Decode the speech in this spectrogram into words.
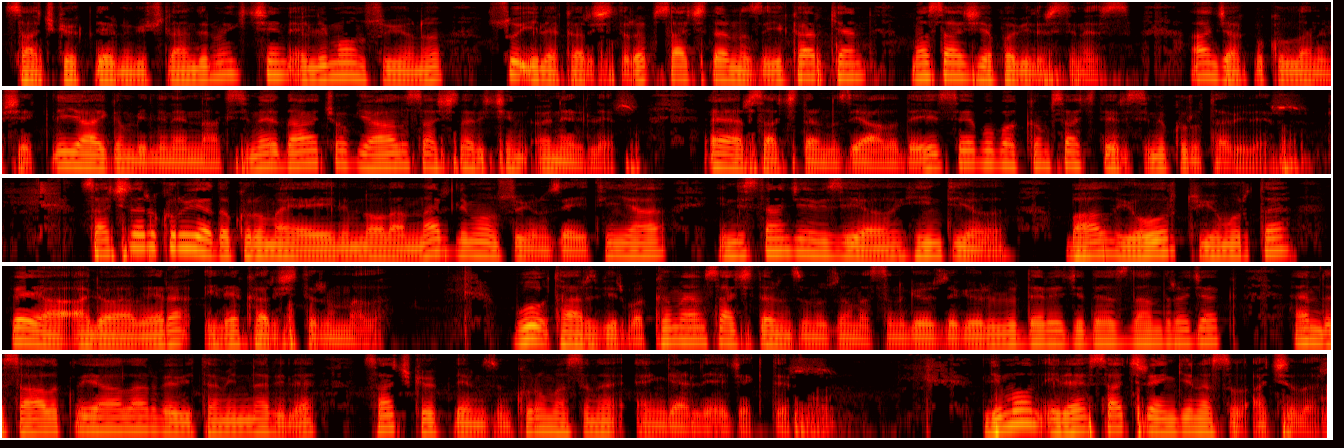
Saç köklerini güçlendirmek için limon suyunu su ile karıştırıp saçlarınızı yıkarken masaj yapabilirsiniz. Ancak bu kullanım şekli yaygın bilinenin aksine daha çok yağlı saçlar için önerilir. Eğer saçlarınız yağlı değilse bu bakım saç derisini kurutabilir. Saçları kuru ya da kurumaya eğilimli olanlar limon suyunu zeytinyağı, Hindistan cevizi yağı, Hint yağı, bal, yoğurt, yumurta veya aloe vera ile karıştırılmalı. Bu tarz bir bakım hem saçlarınızın uzamasını gözle görülür derecede hızlandıracak hem de sağlıklı yağlar ve vitaminler ile saç köklerinizin kurumasını engelleyecektir. Limon ile saç rengi nasıl açılır?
